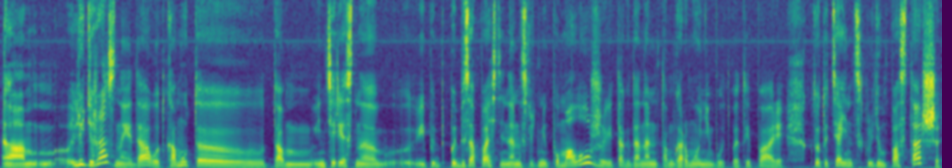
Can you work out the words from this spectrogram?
Люди разные, да, вот кому-то там интересно и побезопаснее, наверное, с людьми помоложе, и тогда, наверное, там гармония будет в этой паре. Кто-то тянется к людям постарше.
